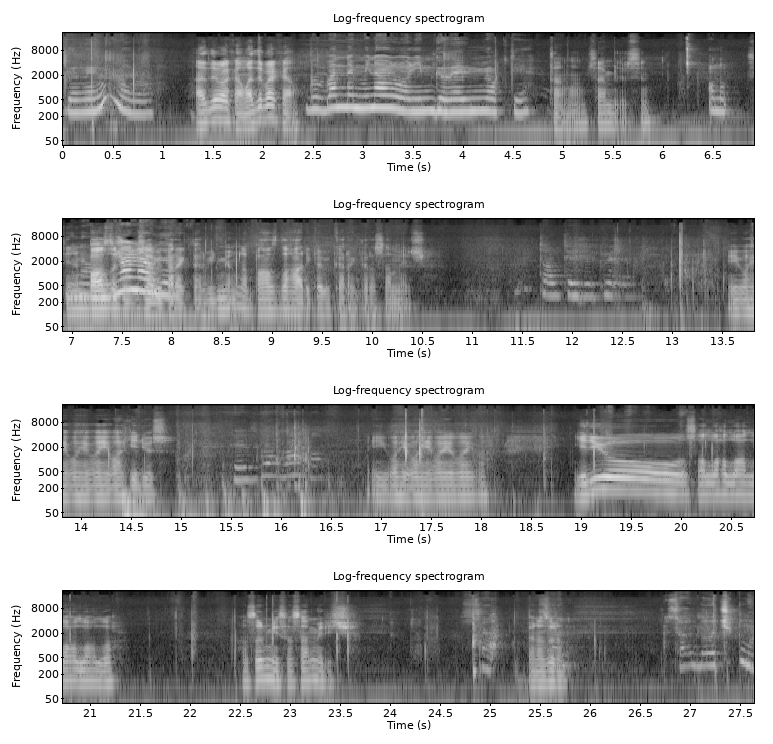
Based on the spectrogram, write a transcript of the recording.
Görevim mi var? Hadi bakalım hadi bakalım. Dur ben de Mina'yla oynayayım görevim yok diye. Tamam sen bilirsin. Oğlum. Senin Mina- Baz da çok Mina güzel bir nerede? karakter. Bilmiyorum da Baz da harika bir karakter Hasan Meriç. Tamam teşekkür ederim. Eyvah eyvah eyvah eyvah geliyoruz. Tezgah var. Eyvah eyvah eyvah eyvah eyvah. Geliyoruz. Allah Allah Allah Allah Allah. Hazır mıyız Hasan Meriç? Sen, Ben hazırım. Sen de açık mı?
